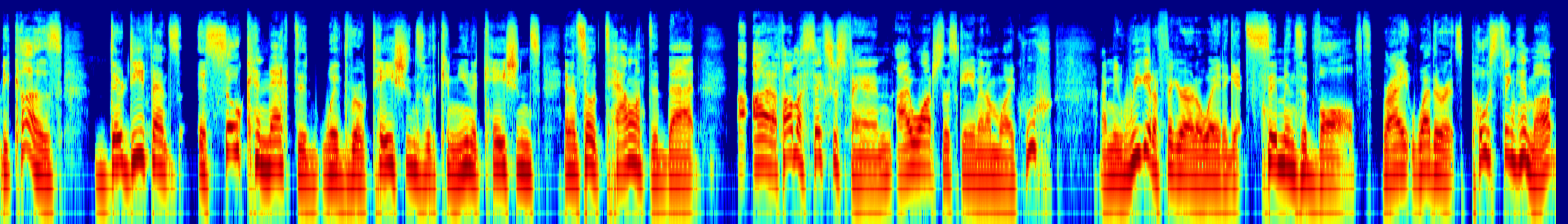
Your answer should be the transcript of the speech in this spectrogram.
because their defense is so connected with rotations, with communications, and it's so talented that I, if I'm a Sixers fan, I watch this game and I'm like, whew I mean, we got to figure out a way to get Simmons involved, right? Whether it's posting him up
